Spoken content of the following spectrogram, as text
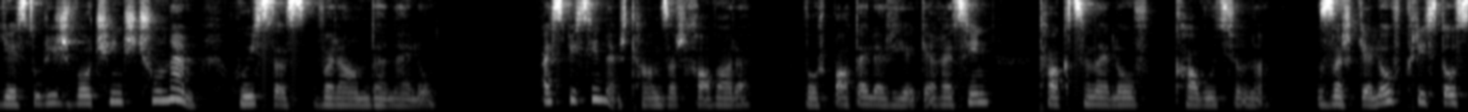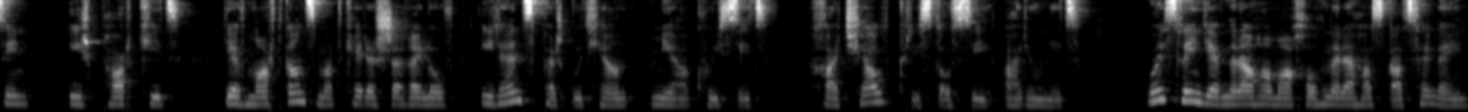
Ես ուրիշ ոչինչ չունեմ հույսս վրան դնելու։ Այսպիսին էր թանձր խավարը, որ պատել էր եկեղեցին, թաքցնելով խավությունը, զրկելով Քրիստոսին իր փառքից եւ մարդկանց մտքերը շեղելով իրենց փրկության միակ հույսից՝ խաչյալ Քրիստոսի արյունից։ Ուեսլին եւ նրա համախոհները հասկացել էին,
